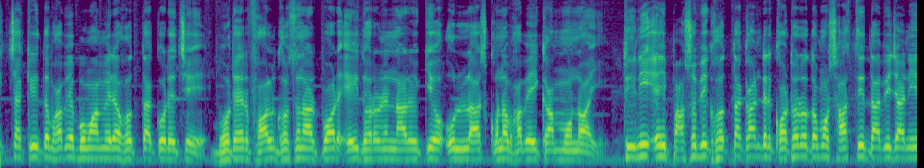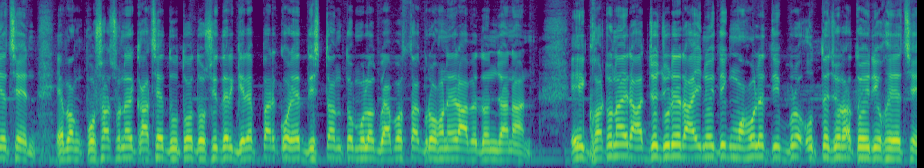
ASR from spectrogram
ইচ্ছাকৃতভাবে বোমা মেরে হত্যা করেছে। ভোটের ফল ঘোষণার পর এই ধরনের নারকীয় উল্লাস কোনোভাবেই কাম্য নয়। তিনি এই পাশবিক হত্যাকাণ্ডের কঠোরতম শাস্তির দাবি জানিয়েছেন এবং প্রশাসনের কাছে দ্রুত দোষীদের গ্রেপ্তার করে দৃষ্টান্তমূলক ব্যবস্থা গ্রহণের আবেদন জানান। এই ঘটনায় রাজ্য জুড়ে রাজনৈতিক মহলে তীব্র উত্তেজনা তৈরি হয়েছে।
